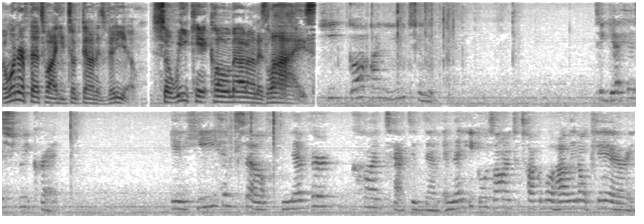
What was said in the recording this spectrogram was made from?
I wonder if that's why he took down his video. So we can't call him out on his lies. He got on YouTube to get his street cred. And he himself never contacted them. And then he goes on to talk about how they don't care. And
